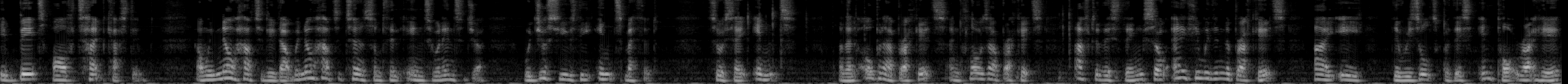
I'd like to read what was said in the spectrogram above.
a bit of typecasting. And we know how to do that. We know how to turn something into an integer. We just use the int method. So we say int, and then open our brackets and close our brackets after this thing. So anything within the brackets, i.e. the result of this input right here,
